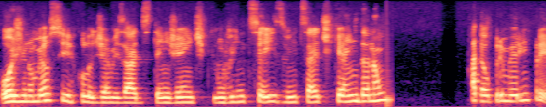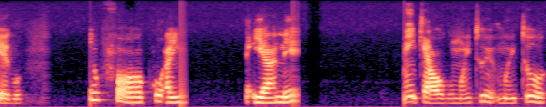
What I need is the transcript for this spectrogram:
Hoje no meu círculo de amizades tem gente com 26, 27 que ainda não até o primeiro emprego. O foco a, e a que é algo muito, muito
